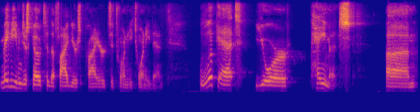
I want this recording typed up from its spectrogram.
maybe even just go to the five years prior to 2020 then. Look at your payments um,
